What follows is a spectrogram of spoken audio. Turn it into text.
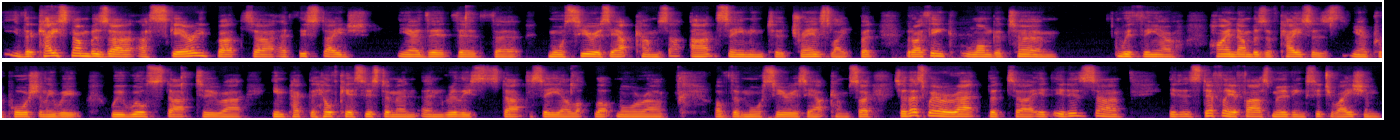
the case numbers are, are scary, but uh, at this stage, you know, the the the more serious outcomes aren't seeming to translate. But but I think longer term, with the you know high numbers of cases, you know, proportionally, we we will start to uh, impact the healthcare system and and really start to see a lot lot more uh, of the more serious outcomes. So so that's where we're at. But uh, it it is uh, it is definitely a fast moving situation.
